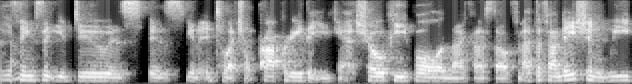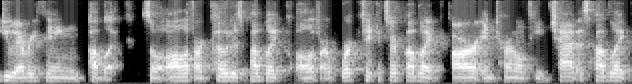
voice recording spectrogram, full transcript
Yeah. Things that you do is is you know intellectual property that you can't show people and that kind of stuff. At the foundation, we do everything public. So all of our code is public, all of our work tickets are public, our internal team chat is public.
